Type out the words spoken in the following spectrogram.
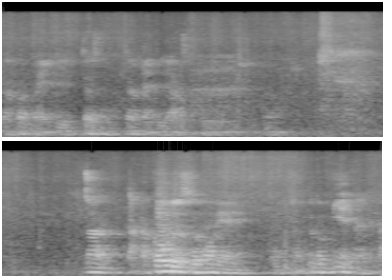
赶快买一个，再从再买个牙齿啊。那打勾的时候呢，我们从这个面来看。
